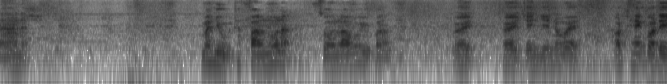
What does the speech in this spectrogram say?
นะเนี่ย มันอยู่ฝั่งนู้นอะ ส่วนเราก็อยู่ฝั่ง เฮ้ย เฮ้ยใจเย็นนะเว้ย เอาแทงก่อนดิ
